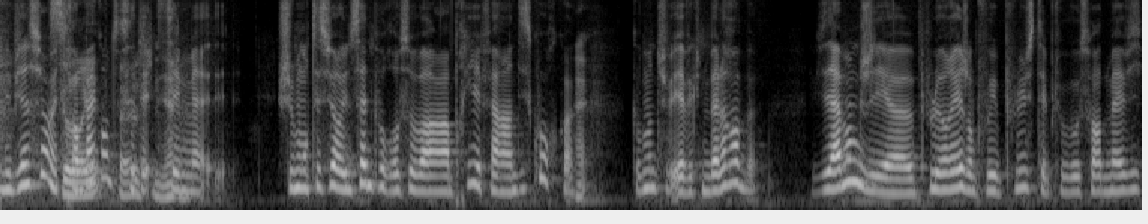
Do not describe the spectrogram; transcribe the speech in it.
Mais bien sûr, mais tu te rends pas compte. Ah, c'était- Je suis montée sur une scène pour recevoir un prix et faire un discours, quoi. Ouais. Comment tu avec une belle robe Évidemment que j'ai euh, pleuré, j'en pouvais plus, c'était le plus beau soir de ma vie.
